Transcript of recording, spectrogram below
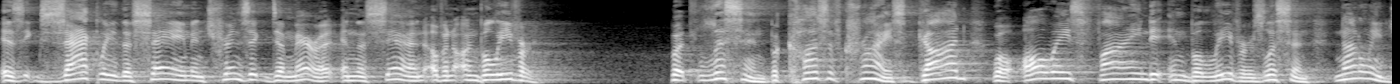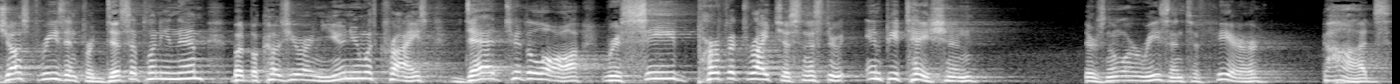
is exactly the same intrinsic demerit in the sin of an unbeliever. But listen, because of Christ, God will always find in believers, listen, not only just reason for disciplining them, but because you're in union with Christ, dead to the law, received perfect righteousness through imputation, there's no more reason to fear God's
